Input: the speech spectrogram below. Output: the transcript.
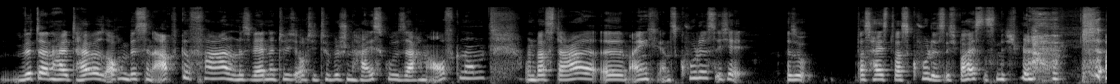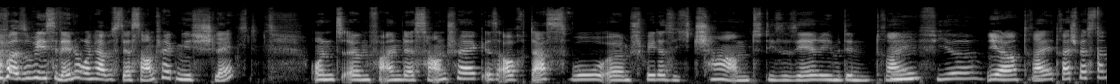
wird dann halt teilweise auch ein bisschen abgefahren und es werden natürlich auch die typischen Highschool-Sachen aufgenommen. Und was da äh, eigentlich ganz cool ist, ich, also was heißt was cool ist, ich weiß es nicht mehr. Aber so wie ich es in Erinnerung habe, ist der Soundtrack nicht schlecht. Und ähm, vor allem der Soundtrack ist auch das, wo ähm, später sich Charmed, diese Serie mit den drei, vier, Ja. drei, drei Schwestern,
